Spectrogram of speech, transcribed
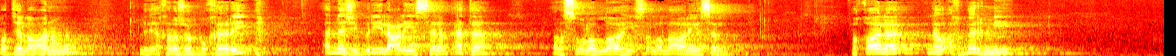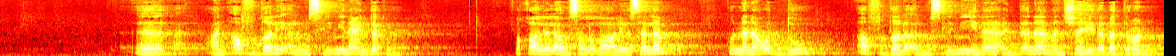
رضي الله عنه الذي أخرجه البخاري أن جبريل عليه السلام أتى رسول الله صلى الله عليه وسلم فقال له أخبرني آه، عن أفضل المسلمين عندكم. فقال له صلى الله عليه وسلم كنا نعد أفضل المسلمين عندنا من شهد بدرا.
